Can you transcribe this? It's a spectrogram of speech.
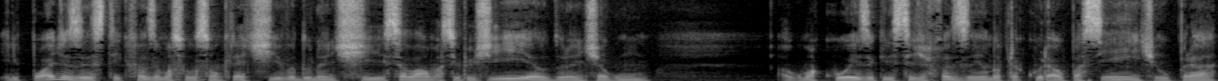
ele pode às vezes ter que fazer uma solução criativa durante, sei lá, uma cirurgia ou durante algum alguma coisa que ele esteja fazendo para curar o paciente ou para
